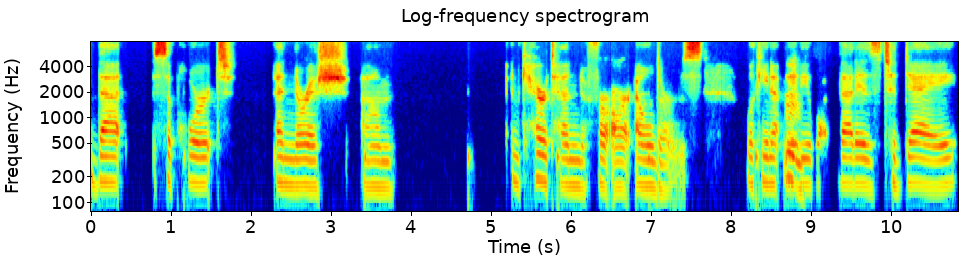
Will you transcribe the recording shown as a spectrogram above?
that support and nourish um, and care tend for our elders? Looking at hmm. maybe mm. what that is today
